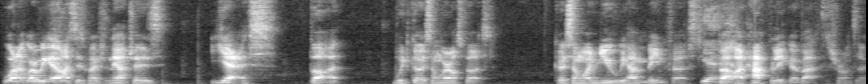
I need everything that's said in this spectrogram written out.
when when we get asked this question, the answer is yes, but we'd go somewhere else first. Go somewhere new we haven't been first. Yeah, But yeah. I'd happily go back to Toronto.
